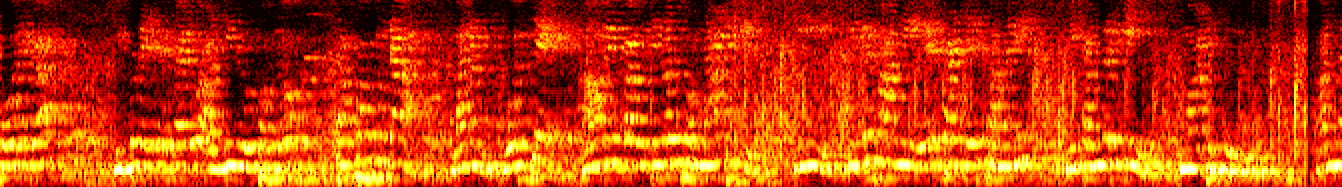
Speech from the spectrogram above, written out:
కోరిక ఇప్పుడే చెప్పారు. అర్జీ రూపంలో తప్పకుండా మనం వచ్చే ఆవిర్భావ దినోత్సవం నాటికి ఈ విగ్రహాన్ని ఏర్పాటు చేస్తామని మీకందరికీ మాటిస్తున్నాం అన్న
